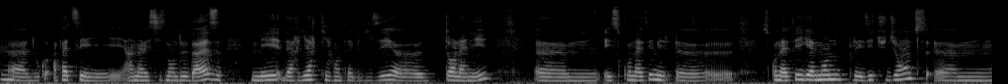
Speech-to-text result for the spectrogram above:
Mm. Euh, donc en fait c'est un investissement de base, mais derrière qui est rentabilisé euh, dans l'année. Euh, et ce qu'on a fait, mais, euh, ce qu'on a fait également nous pour les étudiantes, euh,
